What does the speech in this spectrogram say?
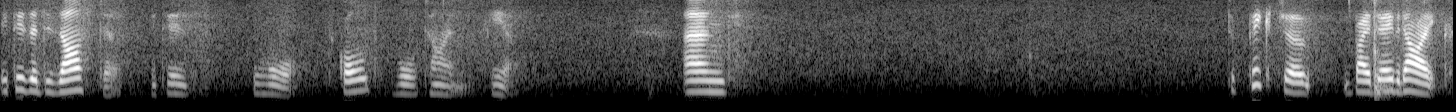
It is a disaster. It is war. It's called war times here. And to picture by David Icke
